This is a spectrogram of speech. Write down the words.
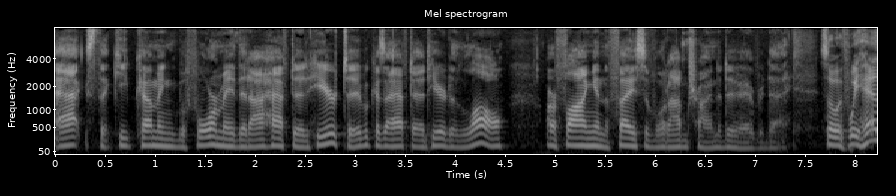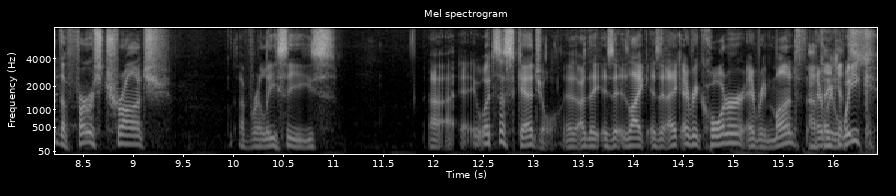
acts that keep coming before me that I have to adhere to because I have to adhere to the law are flying in the face of what I'm trying to do every day. So if we had the first tranche of releasees, uh, what's the schedule? Are they? Is it like? Is it like every quarter, every month, I every week?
